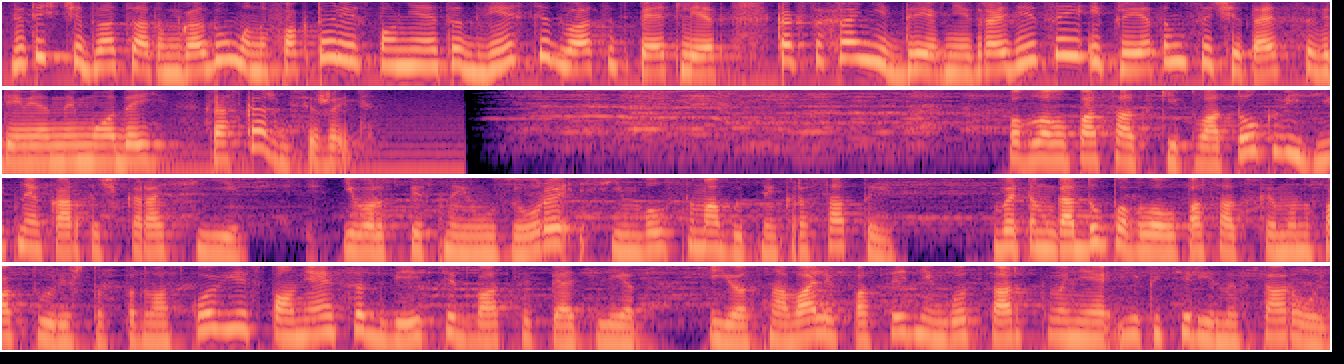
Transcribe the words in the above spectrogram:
В 2020 году мануфактуре исполняется 225 лет. Как сохранить древние традиции и при этом сочетать с современной модой? Расскажем в сюжете. Павлово-Посадский платок – визитная карточка России. Его расписные узоры – символ самобытной красоты. В этом году Павлово-Посадской мануфактуре, что в Подмосковье, исполняется 225 лет. Ее основали в последний год царствования Екатерины II.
